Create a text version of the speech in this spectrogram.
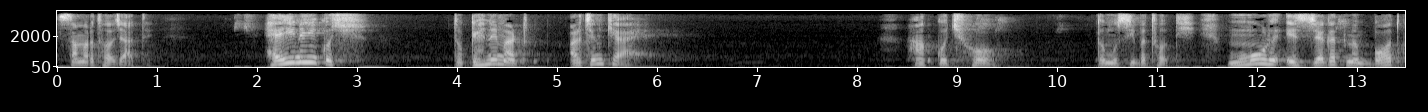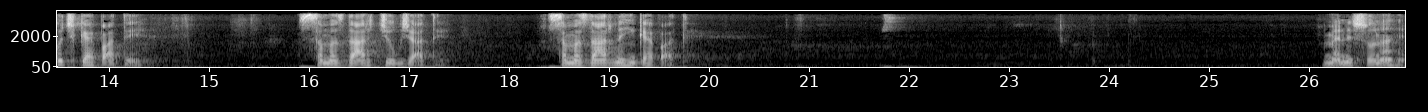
समर्थ हो जाते। है ही नहीं कुछ तो कहने में अड़चन क्या है? हाँ, कुछ हो तो मुसीबत होती। मूढ़ इस जगत में बहुत कुछ कह पाते। समझदार चूक जाते। समझदार नहीं कह पाते। मैंने सुना है।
